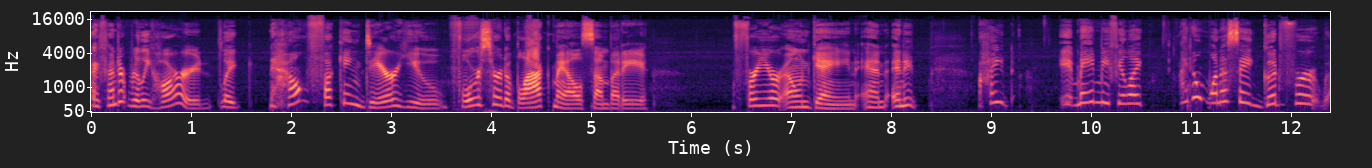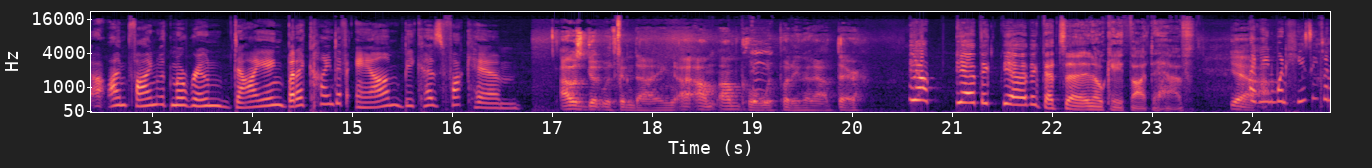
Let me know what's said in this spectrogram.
I found it really hard. Like how fucking dare you force her to blackmail somebody for your own gain? And and it I it made me feel like I don't want to say good for I'm fine with Maroon dying, but I kind of am because fuck him. i was good with him dying I, i'm, I'm cool with putting that out there Yeah, yeah, I think yeah, I think that's uh, an okay thought to have. Yeah I mean, when he's even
